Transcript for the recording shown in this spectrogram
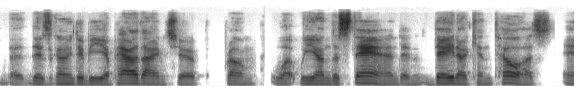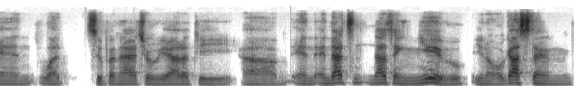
that there's going to be a paradigm shift from what we understand and data can tell us and what supernatural reality um, and and that's nothing new. You know augustine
